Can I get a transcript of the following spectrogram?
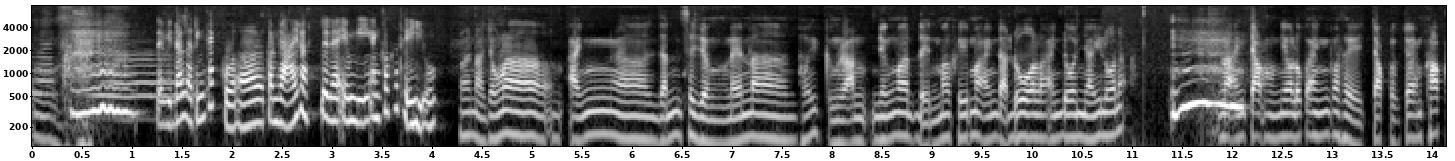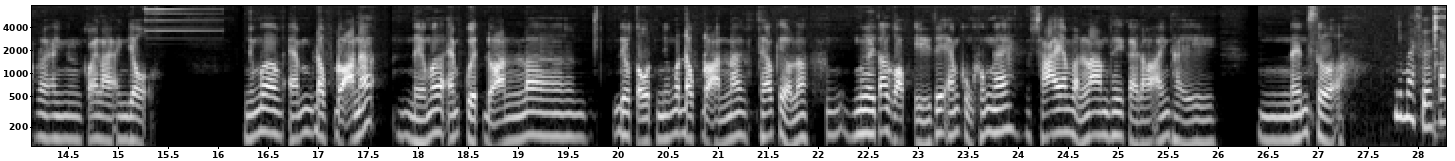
tại vì đó là tính cách của ờ, con gái rồi nên là em nghĩ anh có có thể hiểu. Nói nói chung là anh à, dân xây dựng nên là hơi cứng rắn nhưng mà đến mà khi mà anh đã đua là anh đua nháy luôn á. Là anh chọc nhiều lúc anh có thể chọc được cho em khóc rồi anh quay lại anh dỗ. Nhưng mà em độc đoán á nếu mà em quyết đoán là điều tốt nhưng mà độc đoán là theo kiểu là người ta góp ý thì em cũng không nghe. Sai em vẫn làm thì cái đó anh thấy nên sửa. Nhưng mà sửa sao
